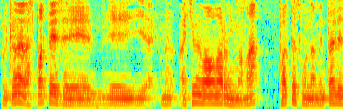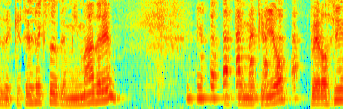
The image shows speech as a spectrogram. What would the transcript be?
porque una de las partes, eh, eh, aquí me va a hablar mi mamá, partes fundamentales de que ese sexo es de mi madre, que me crió, pero sí,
